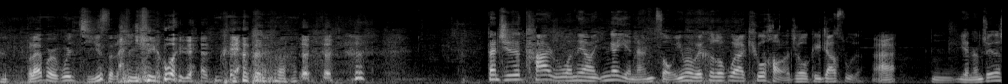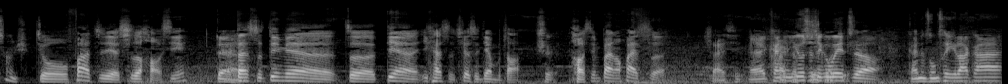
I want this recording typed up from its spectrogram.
布莱本估计急死了，你离我远点。但其实他如果那样，应该也难走，因为维克托过来 Q 好了之后可以加速的，哎，嗯，也能追得上去。就发质也是好心，对但是对面这电一开始确实电不到，是，好心办了坏事。陕西，哎，看见优势这个位置，赶紧从侧翼拉开，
